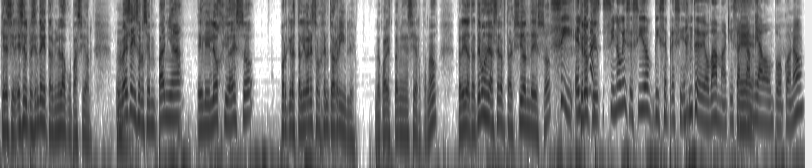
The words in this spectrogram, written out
Quiero decir, es el presidente que terminó la ocupación. Me Mm. parece que eso nos empaña el elogio a eso porque los talibanes son gente horrible. Lo cual también es cierto, ¿no? Pero digo, tratemos de hacer abstracción de eso. Sí, el Creo tema que- es, si no hubiese sido vicepresidente de Obama, quizás Eh, cambiaba un poco, ¿no?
